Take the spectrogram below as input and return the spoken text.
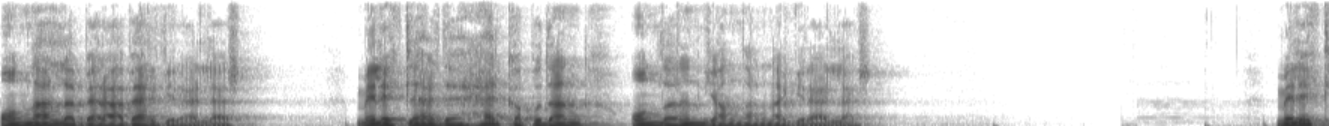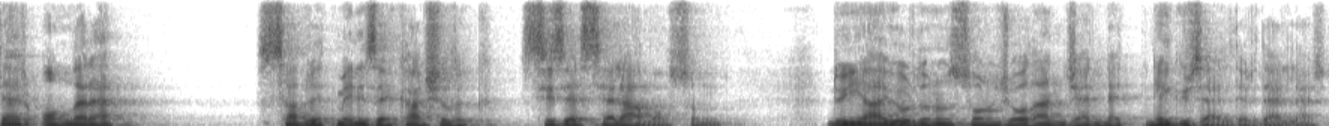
onlarla beraber girerler. Melekler de her kapıdan onların yanlarına girerler. Melekler onlara, sabretmenize karşılık size selam olsun. Dünya yurdunun sonucu olan cennet ne güzeldir derler.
